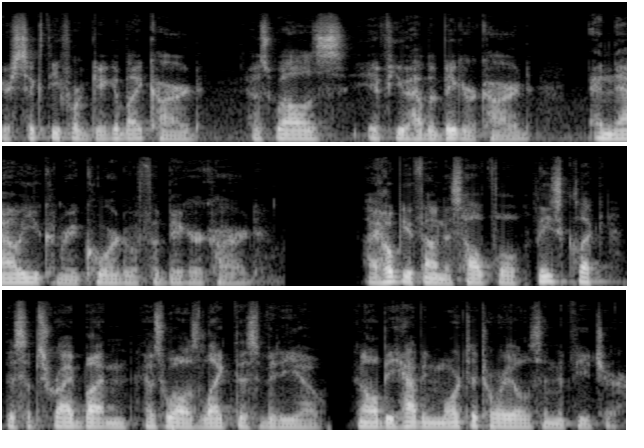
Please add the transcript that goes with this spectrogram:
your 64 gigabyte card as well as if you have a bigger card and now you can record with a bigger card. I hope you found this helpful. Please click the subscribe button as well as like this video and I'll be having more tutorials in the future.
